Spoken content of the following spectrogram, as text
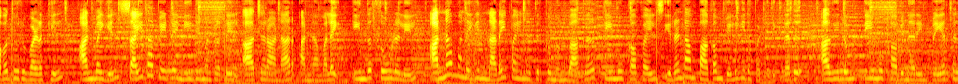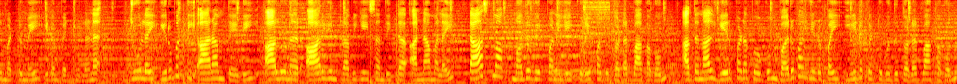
அவதூறு வழக்கில் அண்மையில் சைதாப்பேட்டை நீதிமன்றத்தில் ஆஜரானார் அண்ணாமலை. இந்த சூழலில் அண்ணாமலையின் நடைப்பயணத்திற்கு முன்பாக திமுக ஃபைல்ஸ் இரண்டாம் பாகம் வெளியிடப்பட்டிருக்கிறது. அதிலும் திமுகவினரின் பெயர்கள் மட்டுமே இடம்பெற்றுள்ளன. ஜூலை இருபத்தி ஆறாம் தேதி ஆளுநர் ஆர் என் ரவியை சந்தித்த அண்ணாமலை டாஸ்மாக் மது விற்பனையை குறைப்பது தொடர்பாகவும் அதனால் ஏற்பட போகும் வருவாய் இழப்பை ஈடுகட்டுவது தொடர்பாகவும்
